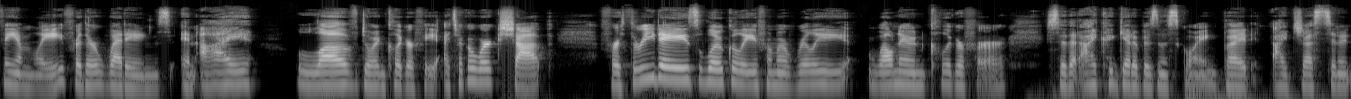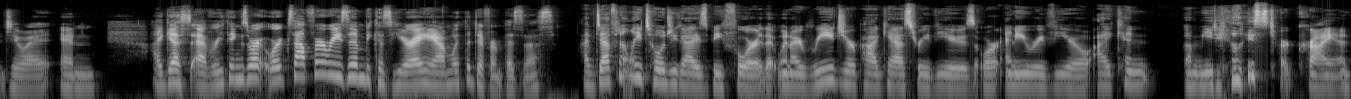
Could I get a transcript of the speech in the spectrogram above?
family for their weddings, and I love doing calligraphy. I took a workshop for three days locally from a really well known calligrapher so that I could get a business going, but I just didn't do it. And I guess everything's where it works out for a reason because here I am with a different business. I've definitely told you guys before that when I read your podcast reviews or any review, I can immediately start crying.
